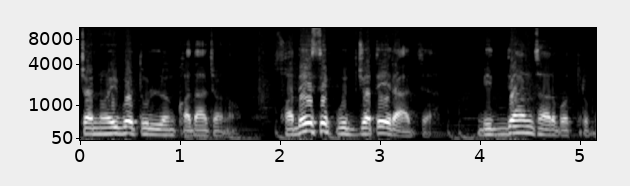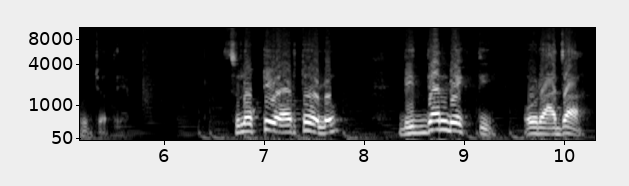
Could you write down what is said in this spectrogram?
চ নৈব তুল্যং কদাচন, স্বদেশে পূজ্যতে রাজা, বিদ্যান সর্বত্র পূজ্যতে। শ্লোকটির অর্থ হলো, বিদ্যান ব্যক্তি ও রাজা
